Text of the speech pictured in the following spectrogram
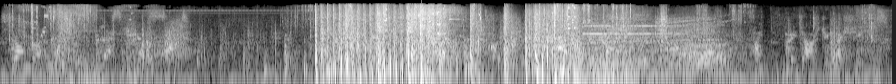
Strong work. Bless me that sat. charging my shields.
